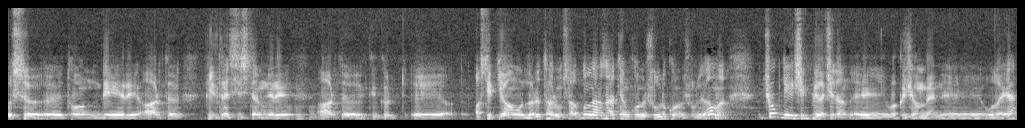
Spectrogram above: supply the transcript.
ısı e, ton değeri artı filtre sistemleri artı kükürt e, asit yağmurları tarımsal bunlar zaten konuşuldu konuşuluyor ama çok değişik bir açıdan e, bakacağım ben e, olaya.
